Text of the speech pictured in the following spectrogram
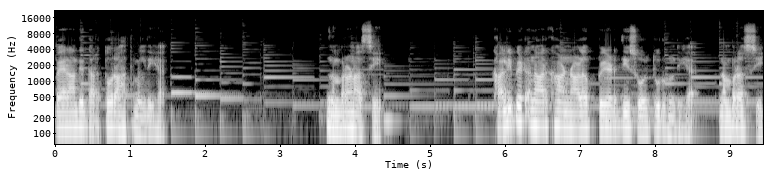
ਪੈਰਾਂ ਦੇ ਦਰਦ ਤੋਂ ਰਾਹਤ ਮਿਲਦੀ ਹੈ। ਨੰਬਰ 79 ਖਾਲੀ ਪੇਟ ਅਨਾਰ ਖਾਣ ਨਾਲ ਪੇਟ ਦੀ ਸੋਜ ਦੂਰ ਹੁੰਦੀ ਹੈ। ਨੰਬਰ 80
